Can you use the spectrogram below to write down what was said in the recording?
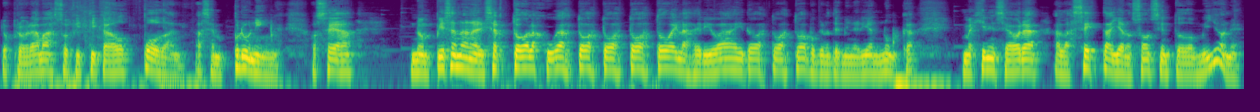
los programas sofisticados podan, hacen pruning, o sea, no empiezan a analizar todas las jugadas, todas, todas, todas, todas, y las derivadas y todas, todas, todas, porque no terminarían nunca. Imagínense ahora a la sexta ya no son 102 millones.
